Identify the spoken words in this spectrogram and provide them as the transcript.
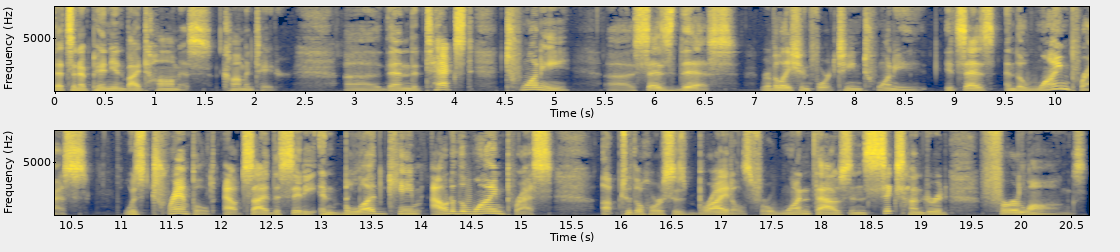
That's an opinion by Thomas, commentator. Uh, then the text 20 uh, says this Revelation 14 20. It says, And the winepress was trampled outside the city, and blood came out of the winepress up to the horses' bridles for 1,600 furlongs.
